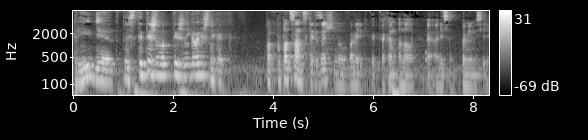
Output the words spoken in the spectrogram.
Привет. То есть ты, ты же вот ты же не говоришь мне как по- по-пацански. А ты знаешь, ну, в Америке как, как ан- аналог э, Алисы, помимо Сирии.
